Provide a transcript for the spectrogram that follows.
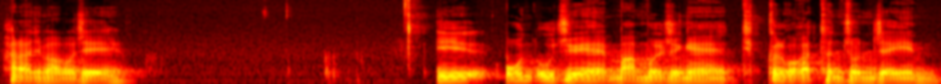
하나님 아버지, 이 온 우주의 만물 중에 티끌과 같은 존재인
